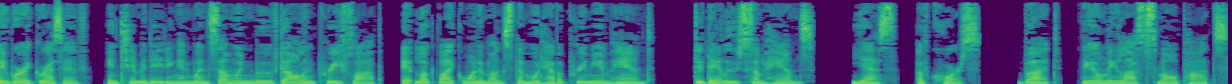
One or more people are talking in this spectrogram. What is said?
They were aggressive, intimidating, and when someone moved all in pre-flop, it looked like one amongst them would have a premium hand. Did they lose some hands? Yes, of course. But, they only lost small pots.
